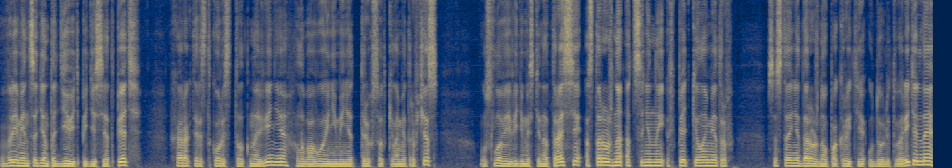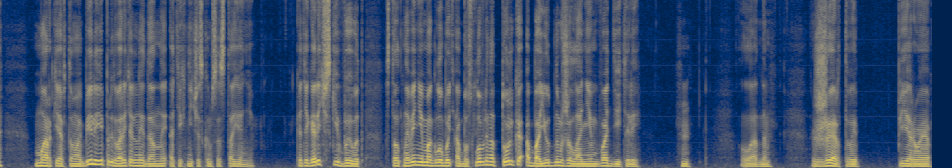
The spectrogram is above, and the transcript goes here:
Время инцидента 9.55. Характер и скорость столкновения. Лобовое не менее 300 км в час — Условия видимости на трассе осторожно оценены в 5 километров. Состояние дорожного покрытия удовлетворительное. Марки автомобиля и предварительные данные о техническом состоянии. Категорический вывод. Столкновение могло быть обусловлено только обоюдным желанием водителей. Хм. Ладно. Жертвы. Первая.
